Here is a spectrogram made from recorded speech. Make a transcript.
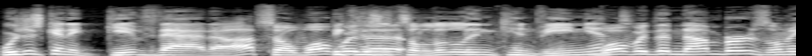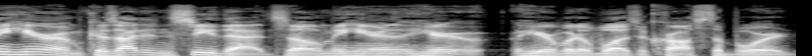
We're just going to give that up So what were because the- it's a little inconvenient. What were the numbers? Let me hear them because I didn't see that. So let me hear hear hear what it was across the board.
